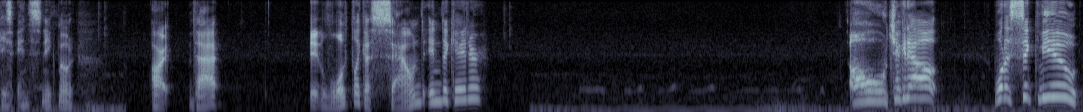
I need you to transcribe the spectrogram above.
He's in sneak mode. All right, that it looked like a sound indicator. Oh, check it out. What a sick view.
